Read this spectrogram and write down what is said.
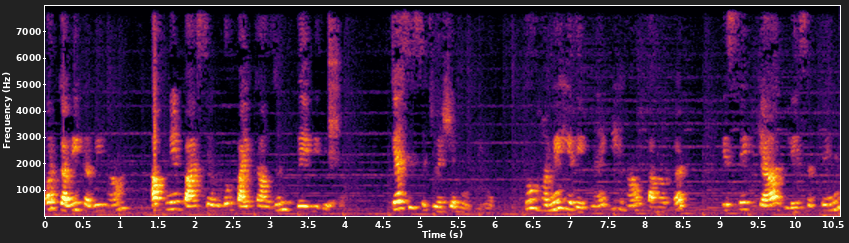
और कभी कभी हम अपने पास से उनको फाइव थाउज़ेंड दे भी देते हैं। कैसी सिचुएशन होती है? तो हमें ये देखना है कि हम कहाँ पर इससे क्या ले सकते हैं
